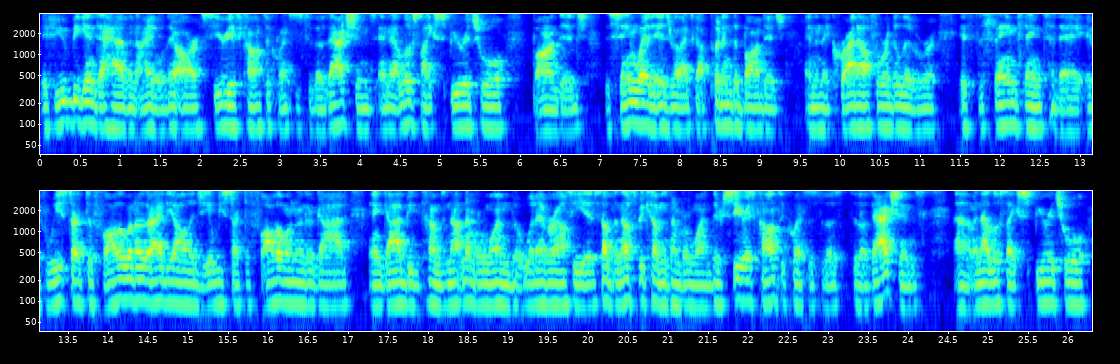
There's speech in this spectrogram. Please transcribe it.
if you begin to have an idol, there are serious consequences to those actions. And that looks like spiritual bondage, the same way the Israelites got put into bondage and then they cried out for a deliverer. It's the same thing today. If we start to follow another ideology, we start to follow another God, and God becomes not number one, but whatever else He is, something else becomes number one. There's serious consequences to those to those actions, um, and that looks like spiritual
